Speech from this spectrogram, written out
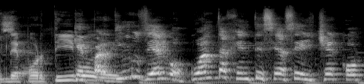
sea. deportivo. Que de- partimos de algo. ¿Cuánta gente se hace el check-up?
